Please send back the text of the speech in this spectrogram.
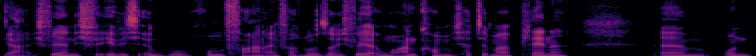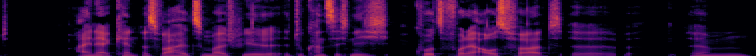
ja, ich will ja nicht für ewig irgendwo rumfahren, einfach nur so, ich will ja irgendwo ankommen. Ich hatte immer Pläne ähm, und eine Erkenntnis war halt zum Beispiel, du kannst dich nicht kurz vor der Ausfahrt äh, ähm,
